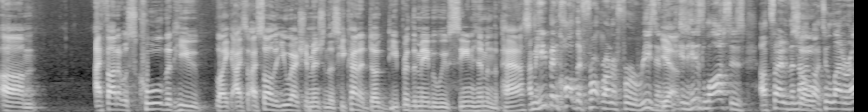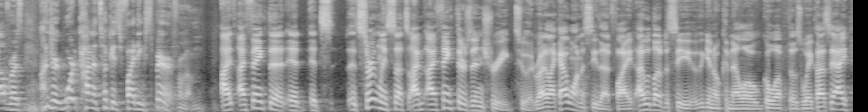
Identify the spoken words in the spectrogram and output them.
um, I thought it was cool that he, like, I, I saw that you actually mentioned this. He kind of dug deeper than maybe we've seen him in the past. I mean, he'd been called the front runner for a reason. Yes. In his losses outside of the So- knockout to Eleider Alvarez, Andre Ward kind of took his fighting spirit from him. I, I think that it, it's it certainly sets. I, I think there's intrigue to it, right? Like I want to see that fight. I would love to see you know Canelo go up those weight classes. I,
